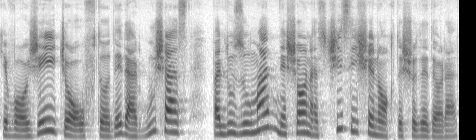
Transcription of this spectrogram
که واژه جا افتاده در گوش است و لزوما نشان از چیزی شناخته شده دارد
